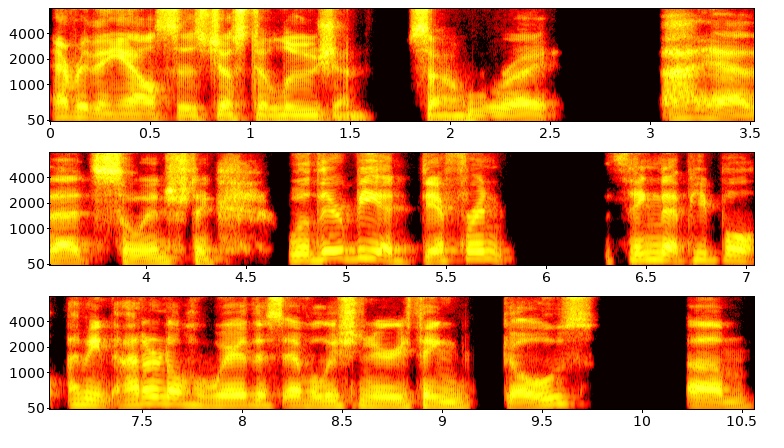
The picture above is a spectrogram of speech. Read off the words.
everything else is just illusion. So right. Ah, yeah that's so interesting. Will there be a different thing that people i mean i don't know where this evolutionary thing goes. Um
